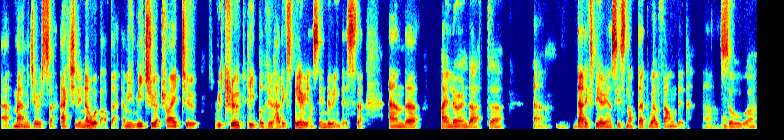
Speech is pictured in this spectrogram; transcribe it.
uh, managers uh, actually know about that. I mean, we tr- tried to recruit people who had experience in doing this, uh, and I learned that that experience is not that well founded. Mm. So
